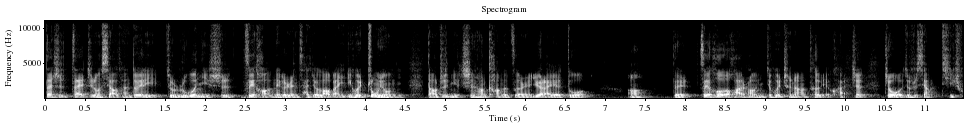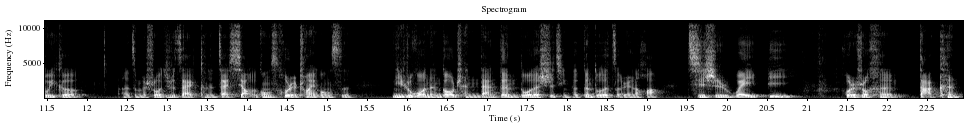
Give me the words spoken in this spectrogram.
但是在这种小团队里，就如果你是最好的那个人才，就老板一定会重用你，导致你身上扛的责任越来越多。啊，对，最后的话，然后你就会成长特别快。这这我就是想提出一个，呃，怎么说，就是在可能在小的公司或者创业公司，你如果能够承担更多的事情和更多的责任的话，其实未必，或者说很大肯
